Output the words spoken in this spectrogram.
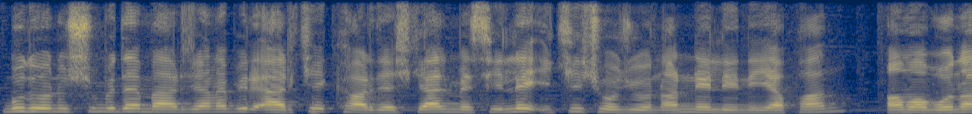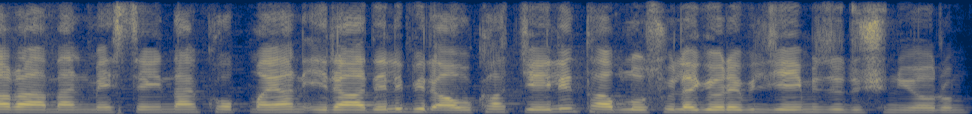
Bu dönüşümü de Mercan'a bir erkek kardeş gelmesiyle iki çocuğun anneliğini yapan ama buna rağmen mesleğinden kopmayan iradeli bir avukat Ceylin tablosuyla görebileceğimizi düşünüyorum.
